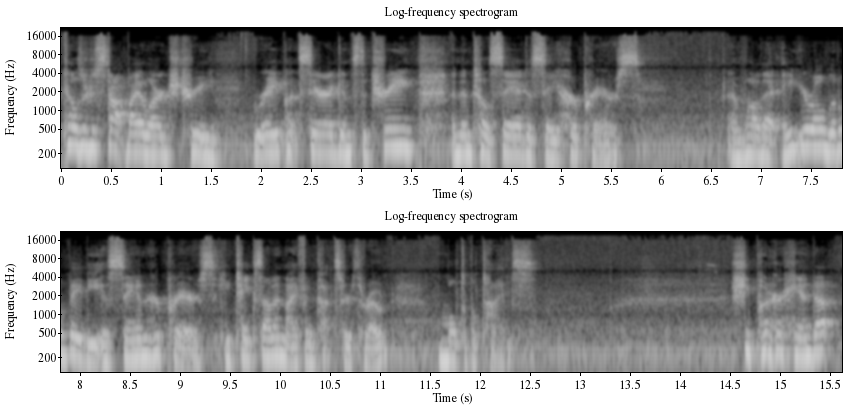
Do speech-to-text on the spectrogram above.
tells her to stop by a large tree. Ray puts Sara against the tree and then tells Sayeh to say her prayers. And while that eight year old little baby is saying her prayers, he takes out a knife and cuts her throat multiple times. She put her hand up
